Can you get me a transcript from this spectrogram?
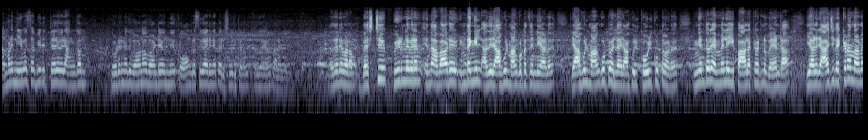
നമ്മുടെ നിയമസഭയിൽ ഇത്തരം ഒരു അംഗം തുടരുന്നത് വേണോ വേണ്ടേ എന്ന് കോൺഗ്രസ്സുകാരനെ പരിശോധിക്കണം എന്ന് ഞാൻ പറയുന്നത് അതുതന്നെ വേണം. ബെസ്റ്റ് പീഡനവിരൻ എന്ന അവാർഡ് ഉണ്ടെങ്കിൽ അത് രാഹുൽ മാങ്കൂട്ടം തന്നെയാണ്. രാഹുൽ മാങ്കൂട്ടുമല്ല രാഹുൽ കോഴിക്കൂട്ടമാണ്. ഇങ്ങനത്തെ ഒരു എം എൽ എ ഈ പാലക്കാടിന് വേണ്ട. ഇയാൾ രാജിവെക്കണം എന്നാണ്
